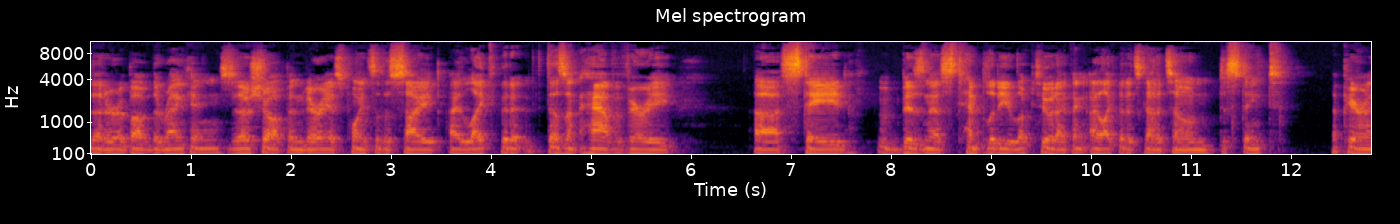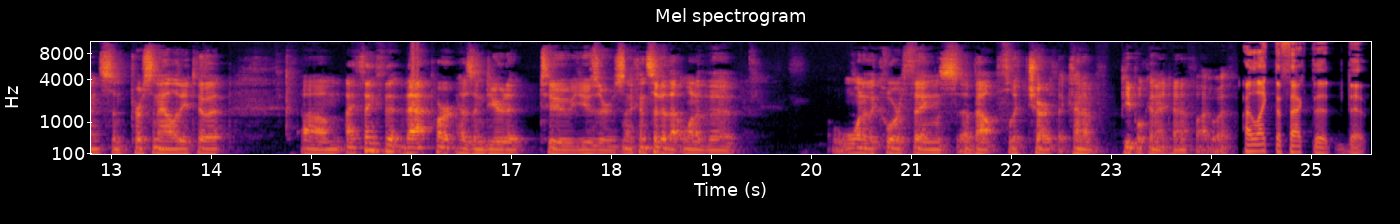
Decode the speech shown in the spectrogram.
that are above the rankings. Those show up in various points of the site. I like that it doesn't have a very uh, staid business templatey look to it. I think I like that it's got its own distinct appearance and personality to it. Um, I think that that part has endeared it to users, and I consider that one of the one of the core things about Flickchart that kind of people can identify with. I like the fact that that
